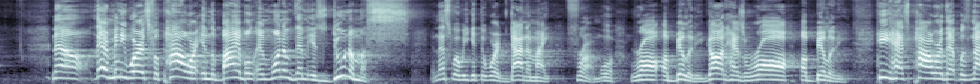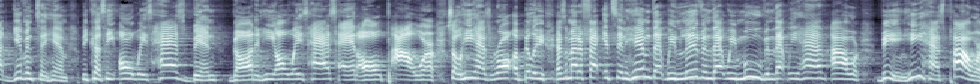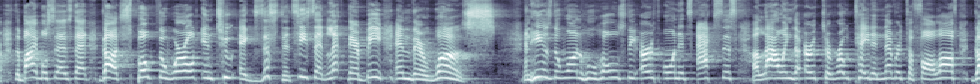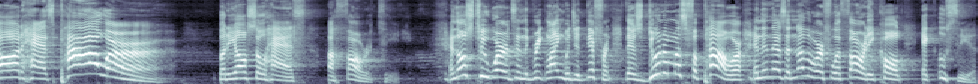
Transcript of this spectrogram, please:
Now, there are many words for power in the Bible, and one of them is dunamis. And that's where we get the word dynamite from, or raw ability. God has raw ability. He has power that was not given to him because he always has been God and he always has had all power. So he has raw ability. As a matter of fact, it's in him that we live and that we move and that we have our being. He has power. The Bible says that God spoke the world into existence. He said, Let there be, and there was. And he is the one who holds the earth on its axis, allowing the earth to rotate and never to fall off. God has power but he also has authority. And those two words in the Greek language are different. There's dunamis for power, and then there's another word for authority called exousia.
